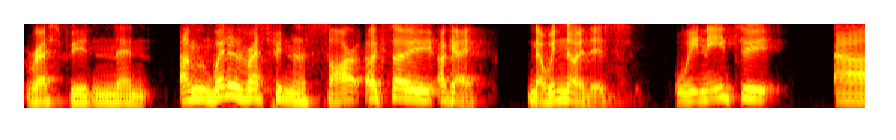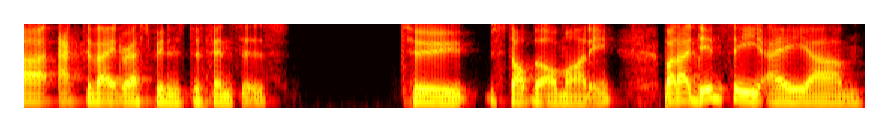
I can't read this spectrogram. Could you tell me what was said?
Rasputin and I mean, when is Rasputin and Osiris? Like, so okay, no, we know this. We need to uh, activate Rasputin's defenses to stop the Almighty. But I did see a um,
